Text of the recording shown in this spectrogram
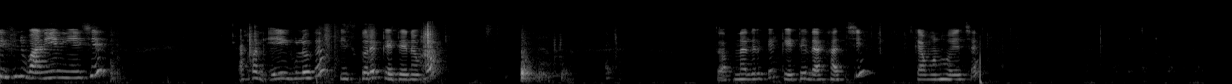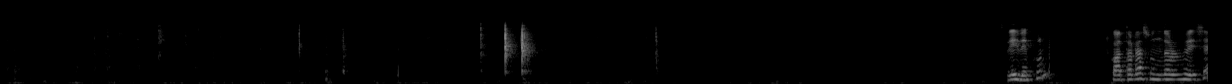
টিফিন বানিয়ে নিয়েছি। এখন এইগুলোকে পিস করে কেটে নেব। তো আপনাদেরকে কেটে দেখাচ্ছি কেমন হয়েছে। এই দেখুন, কতটা সুন্দর হয়েছে।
